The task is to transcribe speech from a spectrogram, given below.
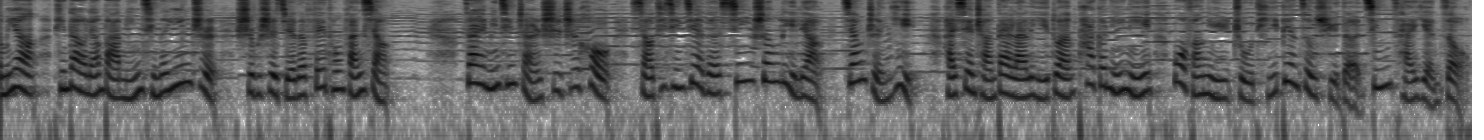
怎么样？听到两把民琴的音质，是不是觉得非同凡响？在民琴展示之后，小提琴界的新生力量江枕义还现场带来了一段帕格尼尼《磨坊女》主题变奏曲的精彩演奏。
